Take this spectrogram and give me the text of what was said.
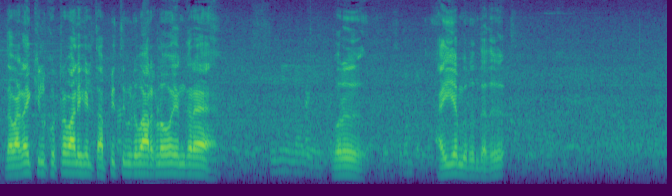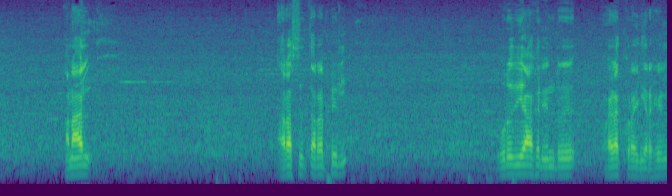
இந்த வழக்கில் குற்றவாளிகள் தப்பித்து விடுவார்களோ என்கிற ஒரு ஐயம் இருந்தது. ஆனால் அரசு தரப்பில் உறுதியாக நின்று வழக்குரைஞர்கள்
